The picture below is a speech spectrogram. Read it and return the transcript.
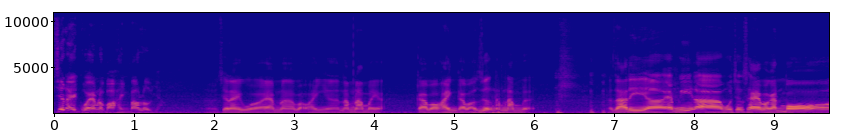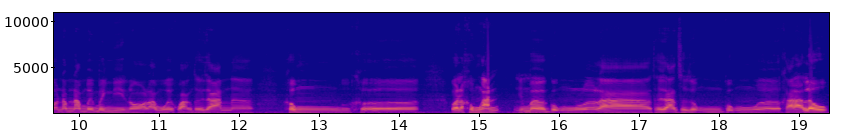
chiếc này của em là bảo hành bao lâu nhỉ Chiếc này của em là bảo hành 5 năm anh ạ. Cả bảo hành cả bảo dưỡng 5 năm đấy. Ra thì em nghĩ là một chiếc xe mà gắn bó 5 năm với mình thì nó là một cái khoảng thời gian không gọi là không ngắn nhưng mà cũng là thời gian sử dụng cũng khá là lâu.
